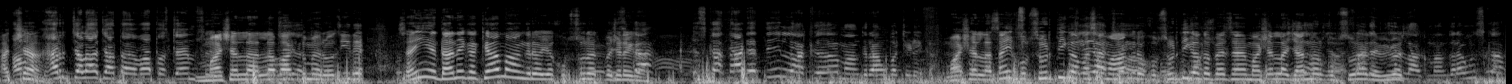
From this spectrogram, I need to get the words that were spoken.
अच्छा। हम घर चला जाता है वापस टाइम माशाल्लाह अल्लाह पाक तुम्हें रोजी दे। सही है दाने का क्या मांग रहे हो ये खूबसूरत बछड़े का? इसका साढ़े तीन लाख मांग रहा हूँ बछड़े का। माशाल्लाह सही खूबसूरती का पैसा। मांग रहे हो खूबसूरती का तो पैसा है माशाल्लाह जानवर खूबसूरत है लाख मांग रहा हूँ इसका।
